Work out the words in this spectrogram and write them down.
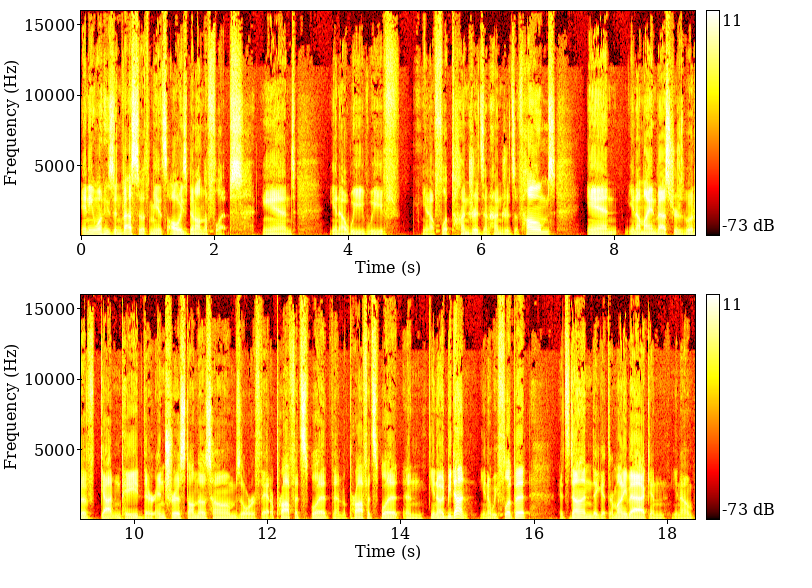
anyone who's invested with me, it's always been on the flips, and you know, we we've you know flipped hundreds and hundreds of homes, and you know, my investors would have gotten paid their interest on those homes, or if they had a profit split, then a profit split, and you know, it'd be done. You know, we flip it it's done, they get their money back, and you know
